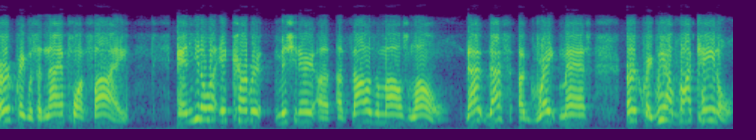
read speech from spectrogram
earthquake was a 9.5, and you know what? It covered missionary a, a thousand miles long. That that's a great mass earthquake. We have volcano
